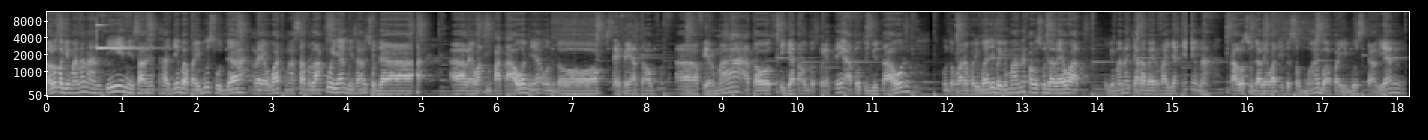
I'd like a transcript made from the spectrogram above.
Lalu bagaimana nanti misalnya saja Bapak Ibu sudah lewat masa berlaku ya, misalnya sudah uh, lewat empat tahun ya untuk CV atau uh, firma atau tiga tahun untuk PT atau tujuh tahun untuk orang pribadi bagaimana kalau sudah lewat? Bagaimana cara bayar pajaknya? Nah kalau sudah lewat itu semua Bapak Ibu sekalian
